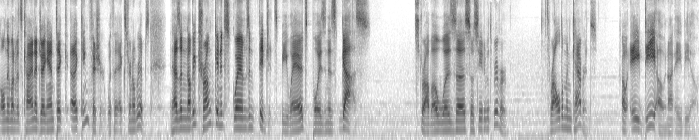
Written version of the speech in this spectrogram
only one of its kind, a gigantic uh, kingfisher with external ribs. It has a nubby trunk and it squirms and fidgets. Beware its poisonous gas. Strabo was uh, associated with river. Thraldom and caverns. Oh, A-D-O, not A-B-O.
